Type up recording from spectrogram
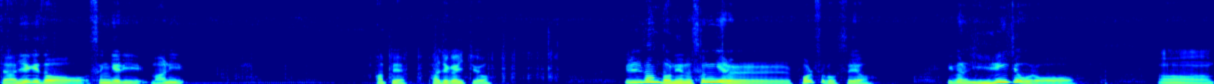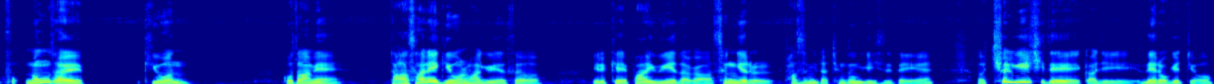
자, 여기도 성렬이 많이 앞에 파져가 있죠. 일반 돈에는 성리를 볼 수가 없어요. 이건 인위적으로 어, 푸- 농사의 기원, 그 다음에 다산의 기원을 하기 위해서 이렇게 바위 위에다가 성리를 팠습니다. 청동기 시대에 어, 철기 시대까지 내려오겠죠.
